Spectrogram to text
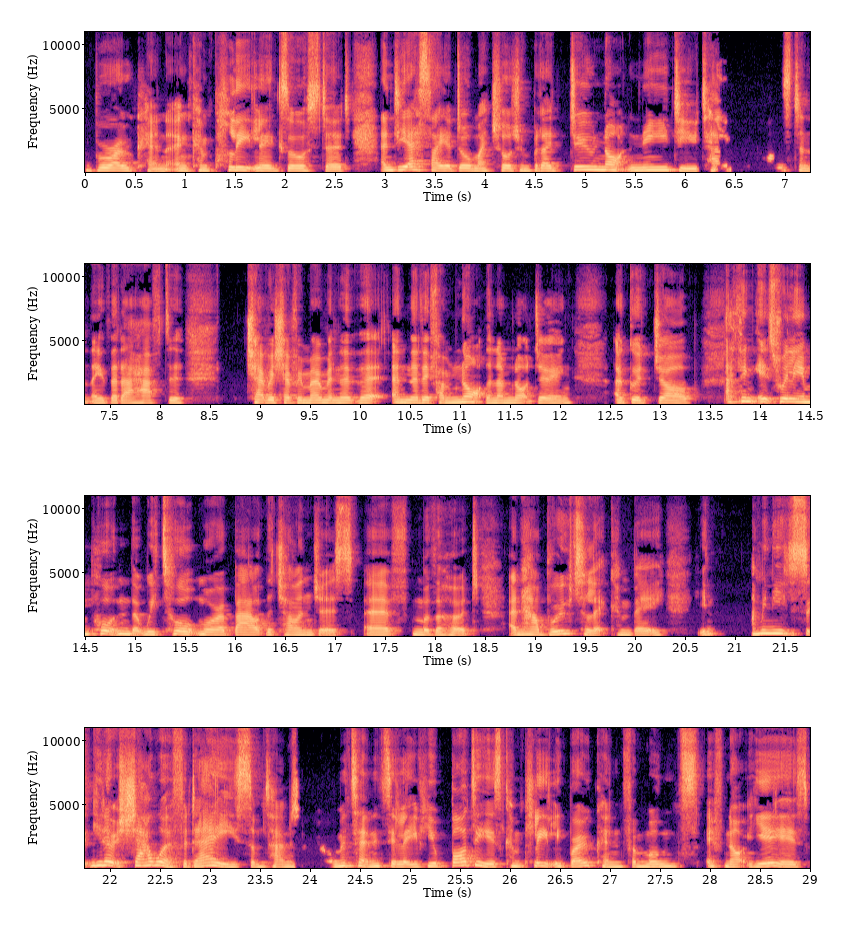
broken and completely exhausted. And yes, I adore my children, but I do not need you telling me constantly that I have to cherish every moment that, that, and that if I'm not, then I'm not doing a good job. I think it's really important that we talk more about the challenges of motherhood and how brutal it can be. You, I mean, you, you don't shower for days sometimes maternity leave, your body is completely broken for months, if not years.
